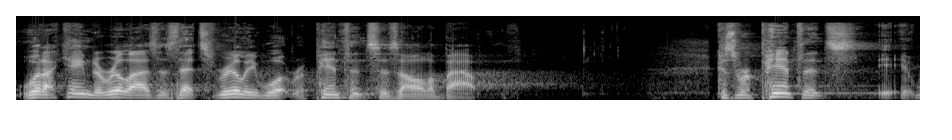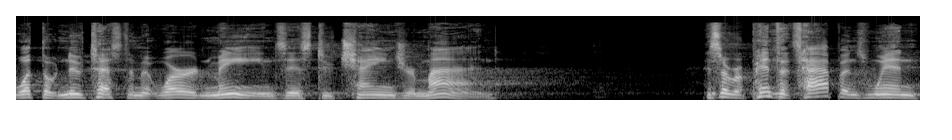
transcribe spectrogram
What I came to realize is that's really what repentance is all about. Because repentance, what the New Testament word means is to change your mind. And so repentance happens when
